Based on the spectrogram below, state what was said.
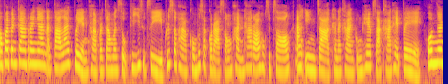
ต่อไปเป็นการรายงานอัตราแลกเปลี่ยนค่ะประจำวันศุกร์ที่ 24 พฤษภาคมพุทธศักราช 2562 อ้างอิงจากธนาคารกรุงเทพสาขาไทเป โอนเงิน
